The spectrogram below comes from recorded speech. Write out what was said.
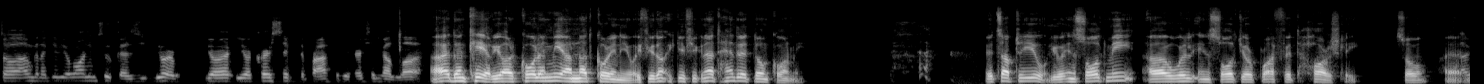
So I'm gonna give you a warning too, because you're you're you're cursing the prophet, you're cursing Allah. I don't care. You are calling me. I'm not calling you. If you don't, if you cannot handle it, don't call me. It's up to you. You insult me, I will insult your prophet harshly. So uh,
